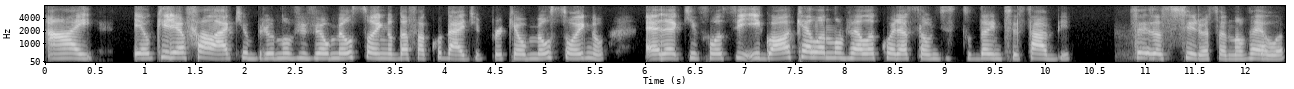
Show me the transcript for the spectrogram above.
Ai, eu queria falar que o Bruno viveu o meu sonho da faculdade, porque o meu sonho era que fosse igual aquela novela Coração de Estudante, sabe? Vocês assistiram essa novela?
